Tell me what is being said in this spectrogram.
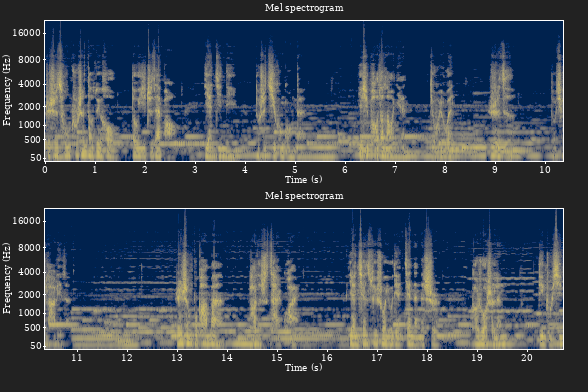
只是从出生到最后都一直在跑，眼睛里都是急空空的。也许跑到老年就会问：日子都去哪里了？人生不怕慢，怕的是太快。眼前虽说有点艰难的事，可若是能。定住心，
